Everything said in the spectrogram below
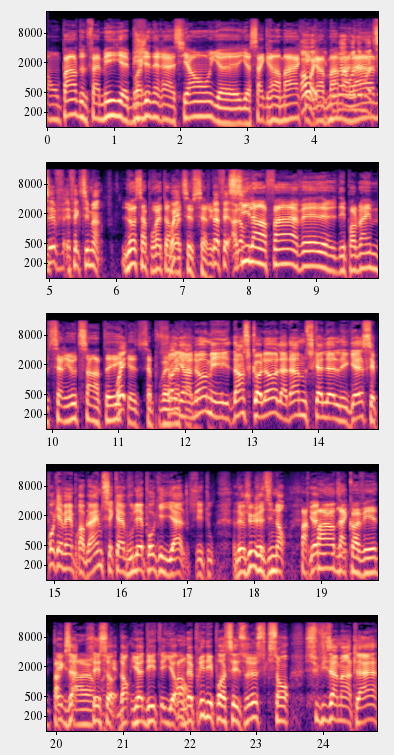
on parle d'une famille bigénération, il, y a, sa grand-mère qui ah est gravement malade. Avoir des motifs, effectivement. Là, ça pourrait être un motif sérieux. si l'enfant avait euh, des problèmes sérieux de santé, que ça pouvait Ça, il y en a, mais dans ce cas-là, la dame, ce qu'elle alléguait, c'est pas qu'il y avait un problème, c'est qu'elle voulait pas qu'il y aille, c'est tout. Le juge a dit non. Par peur de la COVID, par Exact, c'est ça. Donc, il y a des, on a pris des processus qui sont suffisamment clairs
